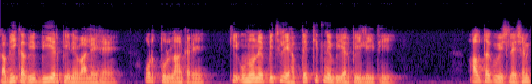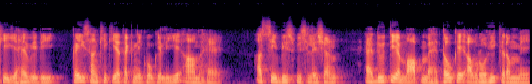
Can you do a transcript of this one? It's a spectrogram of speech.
कभी कभी बियर पीने वाले हैं और तुलना करें कि उन्होंने पिछले हफ़्ते कितने बियर पी ली थी। अब तक विश्लेषण की यह विधि कई सांख्यिकीय तकनीकों के लिए आम है। अस्सी बीस विश्लेषण, अद्वितीय माप महत्व के अवरोही क्रम में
